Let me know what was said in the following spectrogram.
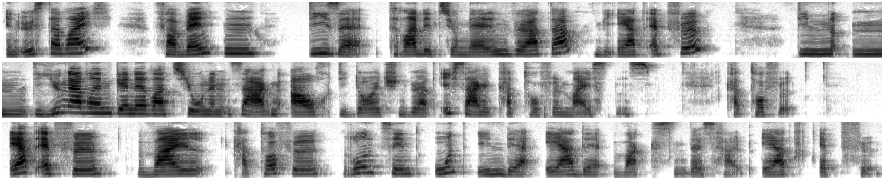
in Österreich verwenden diese traditionellen Wörter wie Erdäpfel. Die, hm, die jüngeren Generationen sagen auch die deutschen Wörter. Ich sage Kartoffel meistens. Kartoffel. Erdäpfel, weil Kartoffel rund sind und in der Erde wachsen, deshalb Erdäpfel.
